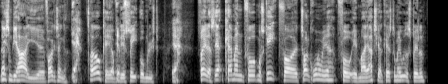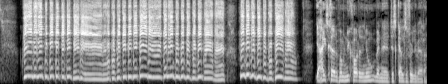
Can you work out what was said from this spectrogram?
ligesom de har i øh, Folketinget. Ja. Okay, og på Jeps. DSB åbenlyst. Ja. Fredags, ja, kan man få, måske for 12 kroner mere, få et mariachi-orkester med ud og spille. Jeg har ikke skrevet det på menukortet endnu, men uh, det skal selvfølgelig være der.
